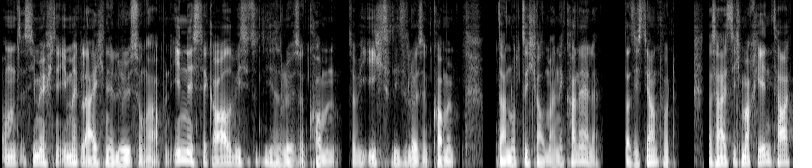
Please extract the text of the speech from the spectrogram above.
und sie möchten immer gleich eine Lösung haben. Ihnen ist egal, wie sie zu dieser Lösung kommen, so wie ich zu dieser Lösung komme. Und da nutze ich halt meine Kanäle. Das ist die Antwort. Das heißt, ich mache jeden Tag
